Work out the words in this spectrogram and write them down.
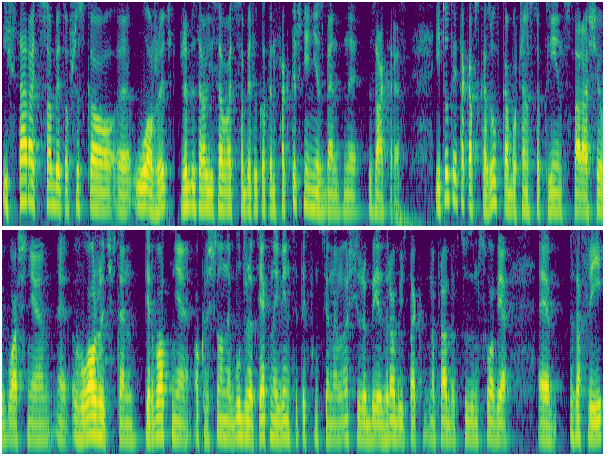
i starać sobie to wszystko e, ułożyć, żeby zrealizować sobie tylko ten faktycznie niezbędny zakres. I tutaj taka wskazówka, bo często klient stara się właśnie e, włożyć w ten pierwotnie określony budżet jak najwięcej tych funkcjonalności, żeby je zrobić tak naprawdę w cudzym słowie za free,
